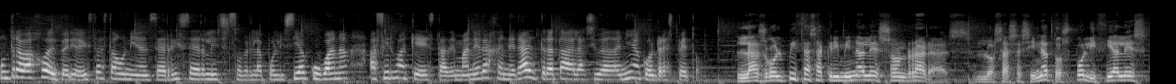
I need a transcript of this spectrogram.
Un trabajo del periodista estadounidense Rhys Ehrlich sobre la policía cubana afirma que esta, de manera general, trata a la ciudadanía con respeto. Las golpizas a criminales son raras, los asesinatos policiales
